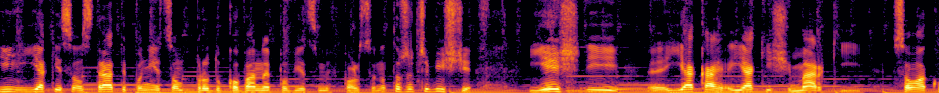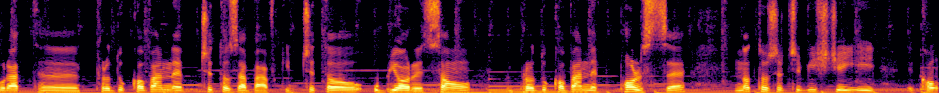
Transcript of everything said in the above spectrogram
i jakie są straty, ponieważ są produkowane powiedzmy w Polsce, no to rzeczywiście, jeśli e, jaka, jakieś marki są akurat produkowane, czy to zabawki, czy to ubiory, są produkowane w Polsce, no to rzeczywiście kon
